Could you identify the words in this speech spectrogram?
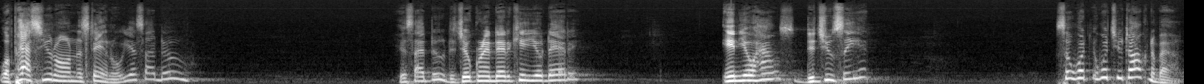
Well, Pastor, you don't understand. Oh, yes, I do. Yes, I do. Did your granddaddy kill your daddy? In your house? Did you see it? So what what you talking about?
